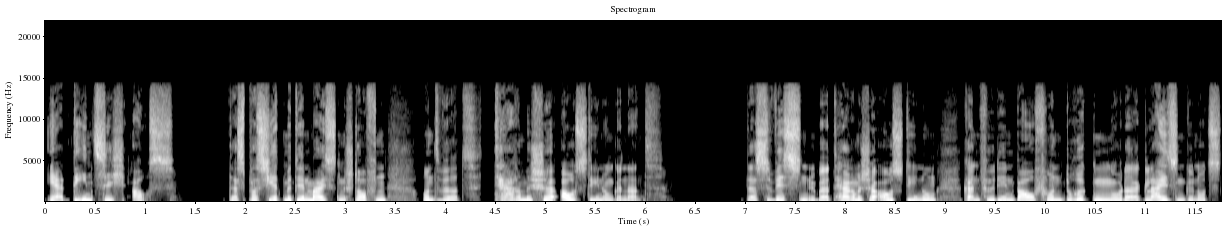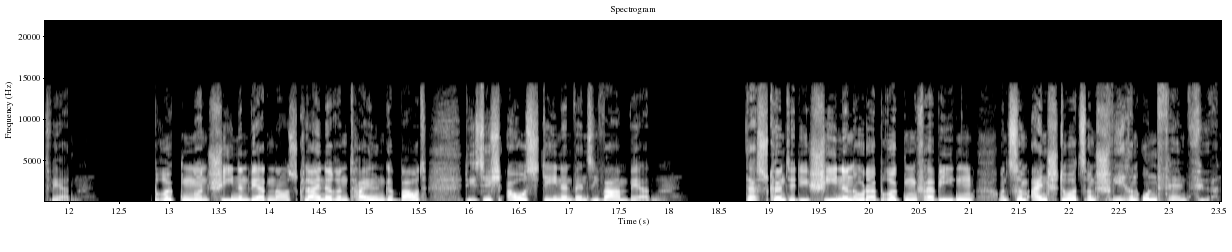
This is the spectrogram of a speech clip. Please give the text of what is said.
Er dehnt sich aus. Das passiert mit den meisten Stoffen und wird thermische Ausdehnung genannt. Das Wissen über thermische Ausdehnung kann für den Bau von Brücken oder Gleisen genutzt werden. Brücken und Schienen werden aus kleineren Teilen gebaut, die sich ausdehnen, wenn sie warm werden. Das könnte die Schienen oder Brücken verbiegen und zum Einsturz und schweren Unfällen führen.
